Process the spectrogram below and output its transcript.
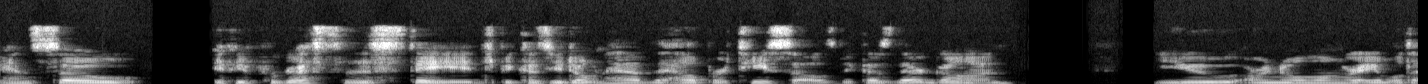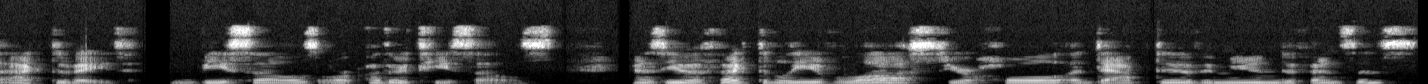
And so if you progress to this stage, because you don't have the helper T cells, because they're gone, you are no longer able to activate B cells or other T cells. And so you've effectively, you've lost your whole adaptive immune defenses.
